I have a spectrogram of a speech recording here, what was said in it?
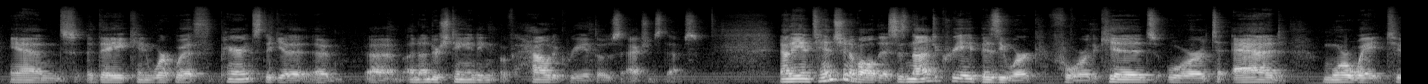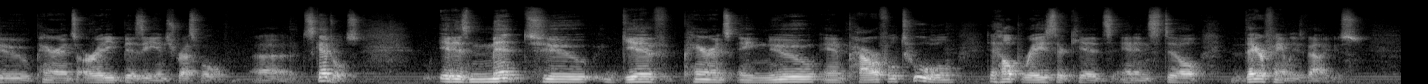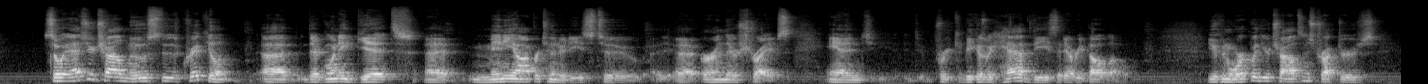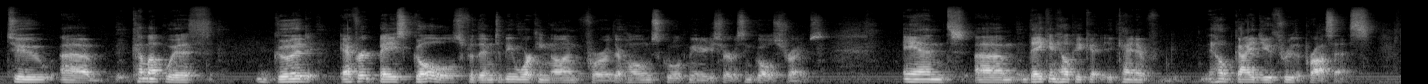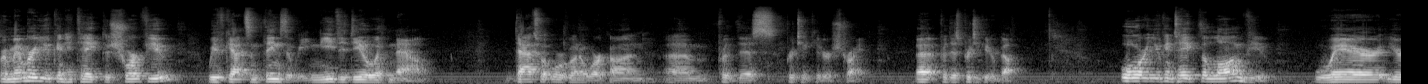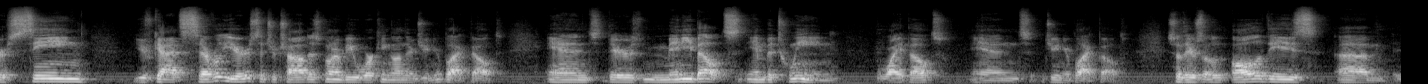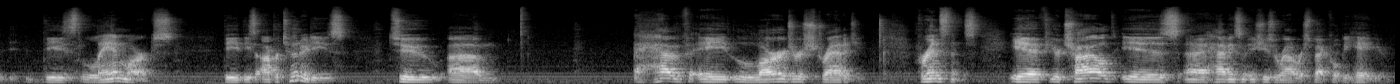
and they can work with parents to get a, a, uh, an understanding of how to create those action steps. Now the intention of all this is not to create busy work for the kids or to add more weight to parents already busy and stressful uh, schedules. It is meant to give parents a new and powerful tool to help raise their kids and instill their family's values. So as your child moves through the curriculum, uh, they're going to get uh, many opportunities to uh, earn their stripes and because we have these at every belt level. You can work with your child's instructors to uh, come up with good effort-based goals for them to be working on for their home, school, community service, and goal stripes. And um, they can help you kind of help guide you through the process. Remember, you can take the short view we've got some things that we need to deal with now. That's what we're going to work on um, for this particular stripe, uh, for this particular belt. Or you can take the long view where you're seeing you've got several years that your child is going to be working on their junior black belt and there's many belts in between white belt and junior black belt. So there's all of these um, these landmarks, the, these opportunities to um, have a larger strategy. For instance, if your child is uh, having some issues around respectful behavior,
